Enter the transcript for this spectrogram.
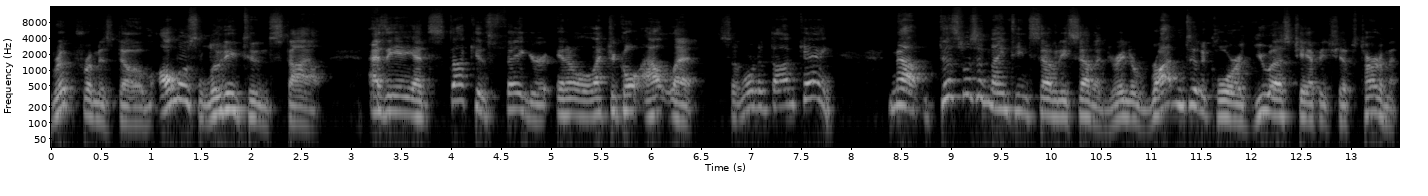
ripped from his dome, almost Looney Tunes style, as he had stuck his finger in an electrical outlet, similar to Don King. Now, this was in 1977 during the Rotten to the Core U.S. Championships tournament.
